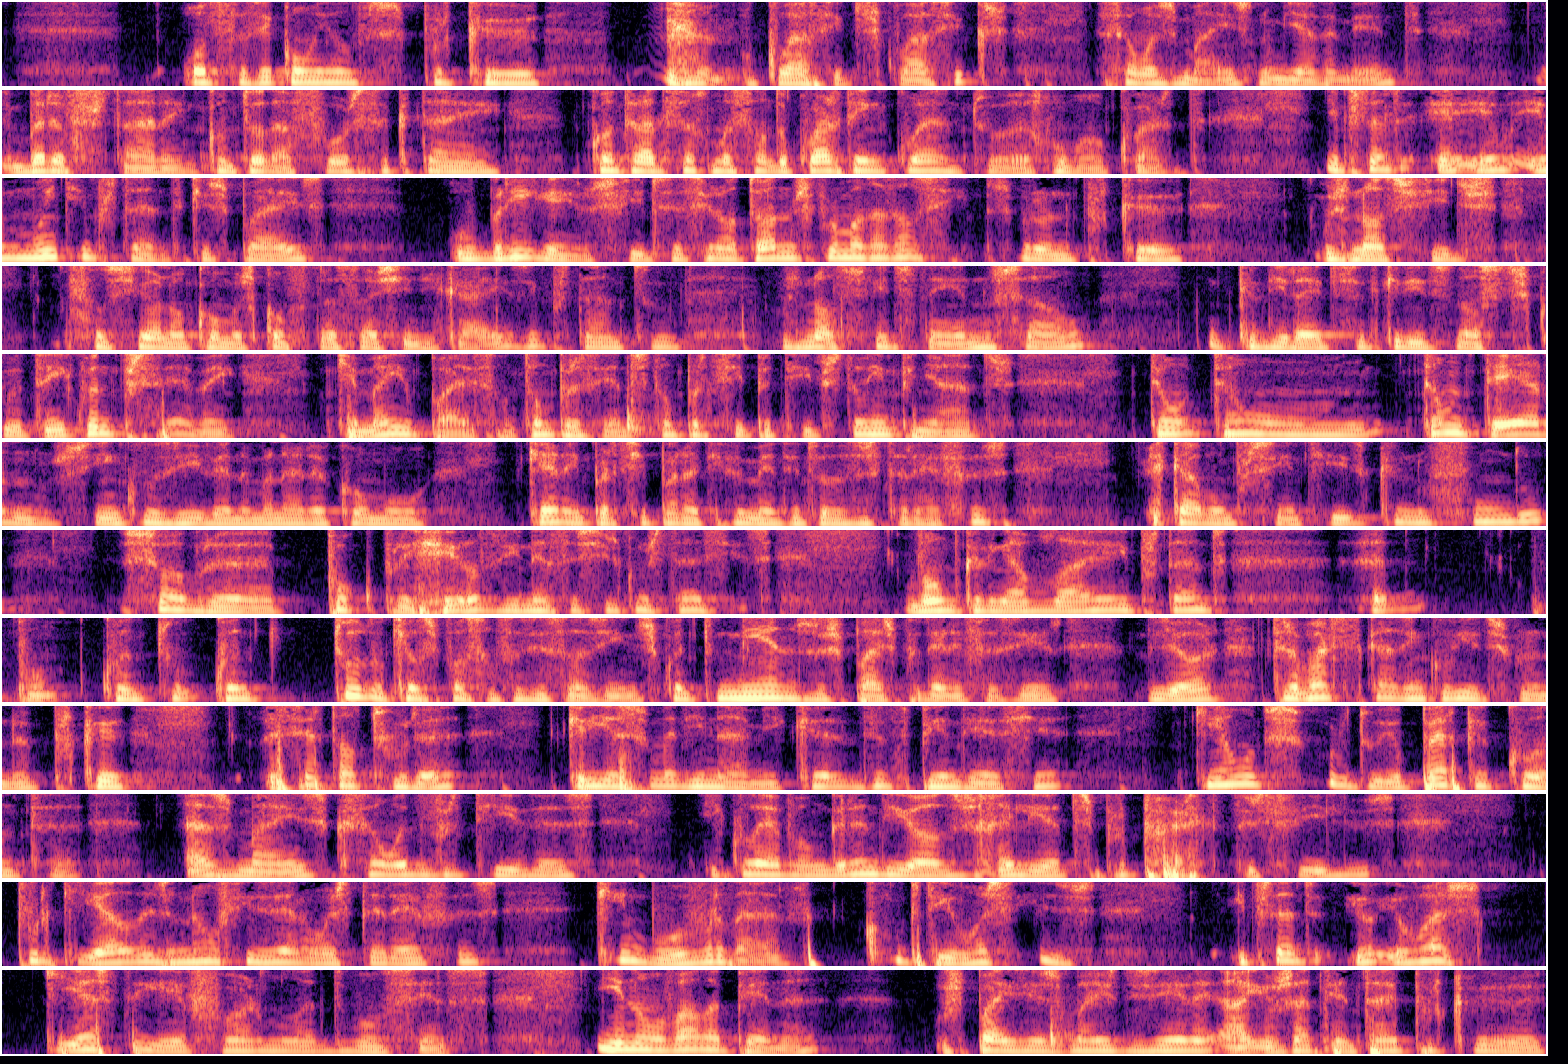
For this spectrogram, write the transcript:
Ou de fazer com eles, porque o clássico dos clássicos são as mães, nomeadamente, barafustarem com toda a força que têm contra a desarrumação do quarto enquanto arrumam o quarto. E, portanto, é, é, é muito importante que os pais obriguem os filhos a ser autónomos por uma razão simples, Bruno, porque os nossos filhos funcionam como as confederações sindicais e, portanto, os nossos filhos têm a noção que direitos adquiridos não se discutem. E quando percebem que a mãe e o pai são tão presentes, tão participativos, tão empenhados, tão, tão, tão ternos, inclusive na maneira como querem participar ativamente em todas as tarefas, acabam por sentir que, no fundo, sobra pouco para eles e nessas circunstâncias vão um bocadinho à boleia e, portanto, uh, bom, quanto, quanto tudo o que eles possam fazer sozinhos, quanto menos os pais puderem fazer, melhor, trabalhos de casa incluídos, Bruno, porque a certa altura cria-se uma dinâmica de dependência que é um absurdo. Eu perco a conta às mães que são advertidas e que levam grandiosos ralhetes por parte dos filhos porque elas não fizeram as tarefas que, em boa verdade, competiam aos filhos. E, portanto, eu, eu acho que esta é a fórmula de bom senso. E não vale a pena os pais e as mães dizerem: Ah, eu já tentei porque.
